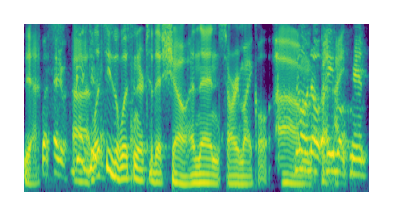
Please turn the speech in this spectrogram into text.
Yeah. But anyway, uh, let's use a listener to this show, and then sorry, Michael. Um, no, no. Hey, look, man.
